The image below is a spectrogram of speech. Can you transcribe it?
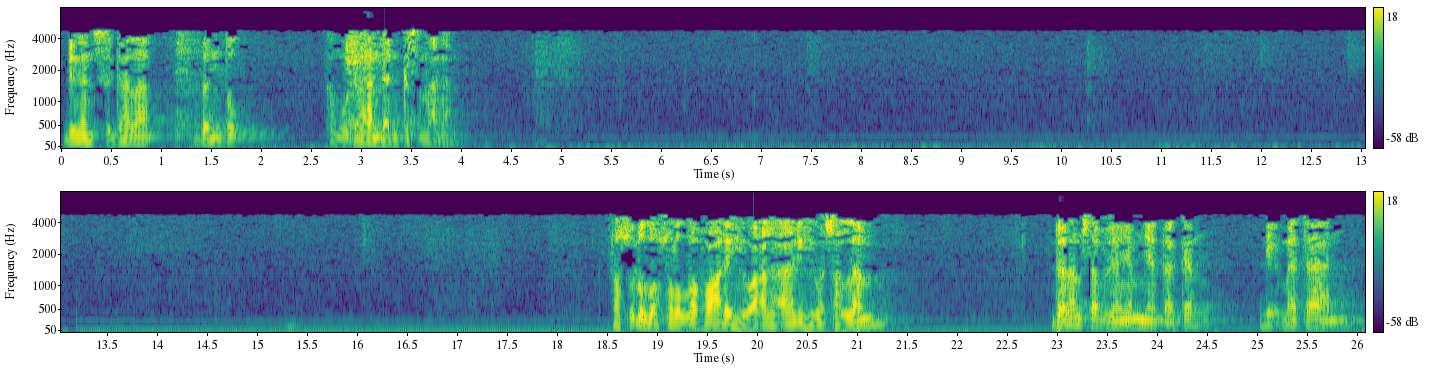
dengan segala bentuk kemudahan dan kesenangan. Rasulullah Shallallahu Alaihi wa ala alihi Wasallam dalam sabdanya menyatakan nikmatan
